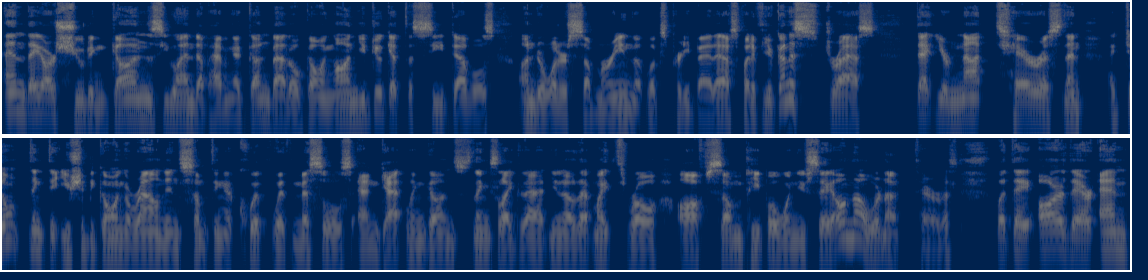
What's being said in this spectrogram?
and they are shooting guns. You end up having a gun battle going on. You do get the Sea Devils underwater submarine that looks pretty badass. But if you're going to stress that you're not terrorists, then I don't think that you should be going around in something equipped with missiles and Gatling guns, things like that. You know, that might throw off some people when you say, oh, no, we're not terrorists. But they are there. And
